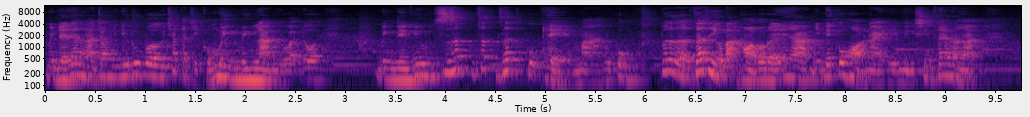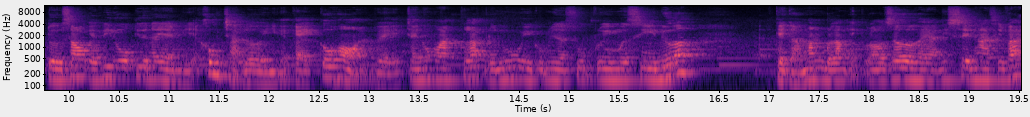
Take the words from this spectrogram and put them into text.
Mình thấy rằng là trong những youtuber chắc là chỉ có mình mình làm như vậy thôi. Mình review rất rất rất cụ thể mà cuối cùng. Rất là rất nhiều bạn hỏi câu đấy là những cái câu hỏi này thì mình xin phép rằng là từ sau cái video Q&A này mình sẽ không trả lời những cái, câu hỏi về channel hoa Club de Nui cũng như là Supremacy nữa. Kể cả Man Blanc Explorer hay là Nissan Hasivat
